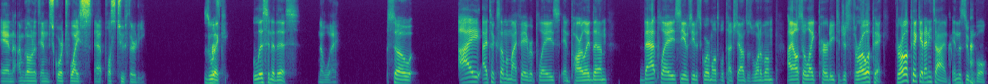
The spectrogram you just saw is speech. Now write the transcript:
and I'm going with him to score twice at plus 230. Zwick, listen to this. No way. So I I took some of my favorite plays and parlayed them. That play, CMC to score multiple touchdowns was one of them. I also like Purdy to just throw a pick. Throw a pick at any time in the Super Bowl.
